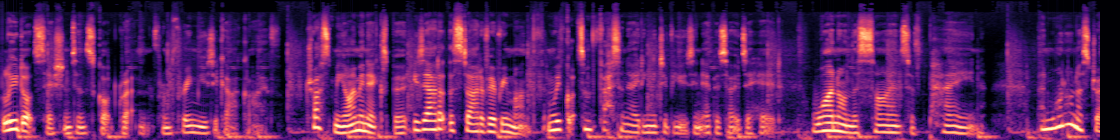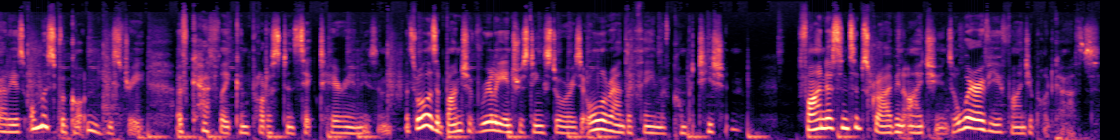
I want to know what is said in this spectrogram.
Blue Dot Sessions and Scott Gratton from Free Music Archive. Trust Me, I'm an Expert is out at the start of every month, and we've got some fascinating interviews in episodes ahead. One on the science of pain, and one on Australia's almost forgotten history of Catholic and Protestant sectarianism, as well as a bunch of really interesting stories all around the theme of competition. Find us and subscribe in iTunes or wherever you find your podcasts.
